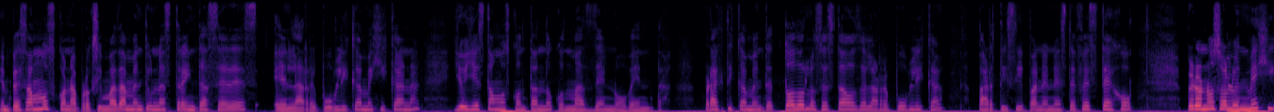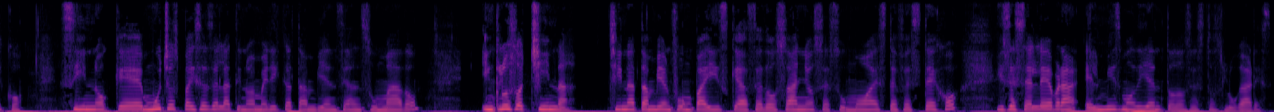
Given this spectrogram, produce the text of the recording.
Empezamos con aproximadamente unas 30 sedes en la República Mexicana y hoy estamos contando con más de 90. Prácticamente todos los estados de la República participan en este festejo, pero no solo en México, sino que muchos países de Latinoamérica también se han sumado, incluso China China también fue un país que hace dos años se sumó a este festejo y se celebra el mismo día en todos estos lugares.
